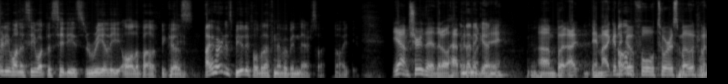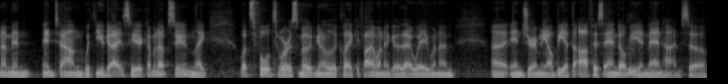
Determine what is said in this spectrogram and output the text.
really want to see what the city is really all about because I heard it's beautiful, but I've never been there, so I have no idea. yeah, I'm sure that that'll happen And then one again- day. Um, but I am I going to Oh. go full tourist mode when I'm in in town with you guys here coming up soon? Like, what's full tourist mode going to look like if I want to go that way when I'm uh, in Germany? I'll be at the office and I'll be in Mannheim. So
